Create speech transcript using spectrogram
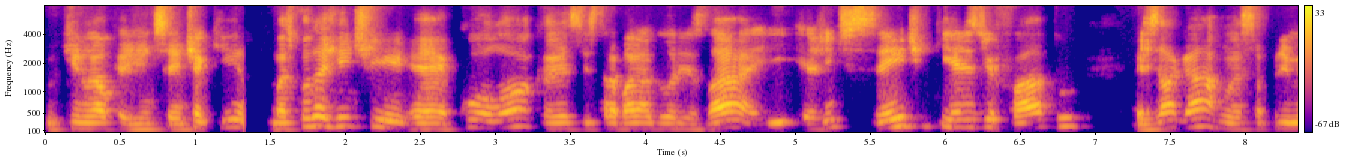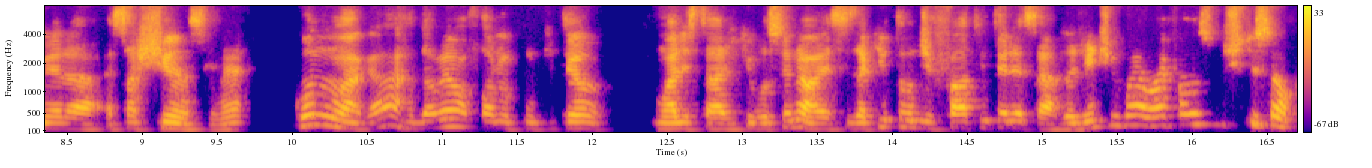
o que não é o que a gente sente aqui. Mas quando a gente é, coloca esses trabalhadores lá, e a gente sente que eles de fato eles agarram essa primeira essa chance, né? Quando não agarra, da mesma forma com que tem uma listagem que você não, esses aqui estão de fato interessados, a gente vai lá e faz a substituição,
